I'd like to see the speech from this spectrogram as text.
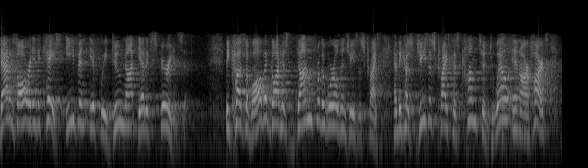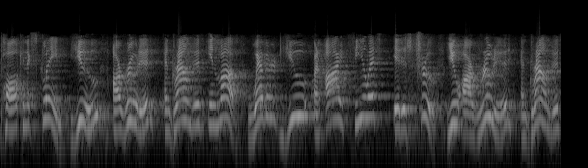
That is already the case, even if we do not yet experience it because of all that God has done for the world in Jesus Christ, and because Jesus Christ has come to dwell in our hearts, Paul can exclaim, You are rooted and grounded in love. Whether you and I feel it, it is true. You are rooted and grounded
